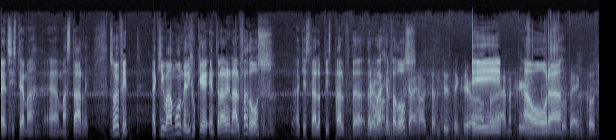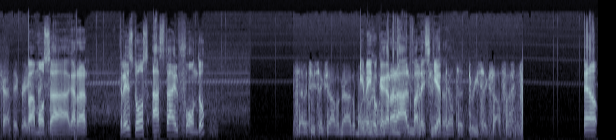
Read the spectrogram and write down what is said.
el, sistema uh, más tarde. So, en fin, aquí vamos, me dijo que entrar en Alfa 2. Aquí está la pista de, de rodaje Alfa 2. Y ahora vamos a agarrar 3-2 hasta el fondo. Y me dijo que agarrara alfa a la izquierda. Bueno,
